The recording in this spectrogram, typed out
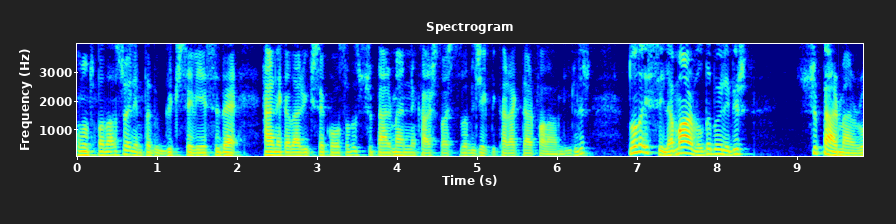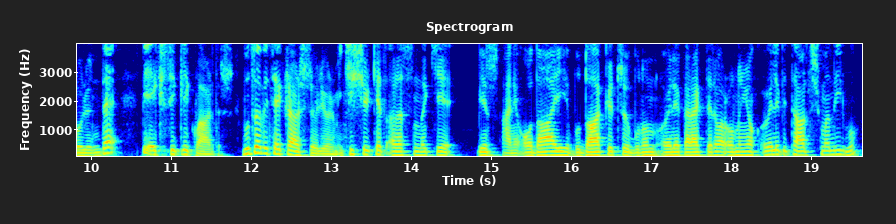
unutmadan söyleyeyim tabii güç seviyesi de her ne kadar yüksek olsa da Superman'le karşılaştırılabilecek bir karakter falan değildir. Dolayısıyla Marvel'da böyle bir Superman rolünde bir eksiklik vardır. Bu tabi tekrar söylüyorum. iki şirket arasındaki bir hani o daha iyi bu daha kötü bunun öyle karakteri var onun yok öyle bir tartışma değil bu.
